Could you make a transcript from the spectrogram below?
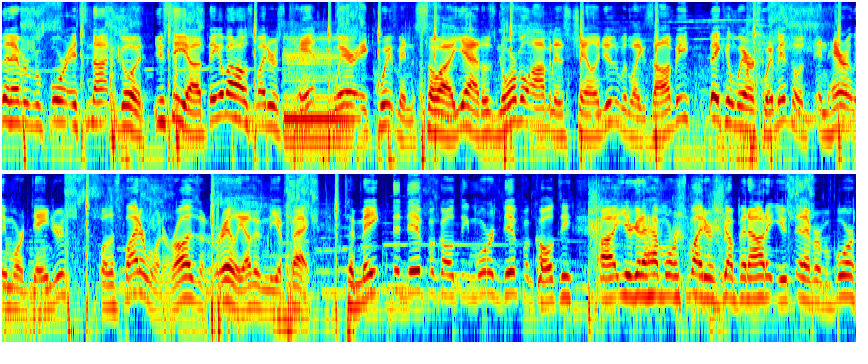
than ever before. It's not good. You see, uh, think about how spiders can't wear equipment. So, uh, yeah, those normal ominous challenges with, like, zombie, they can wear equipment, so it's inherently more dangerous. Well, the spider one wasn't really, other than the effect. To make the difficulty more difficulty, uh, you're gonna have more spiders jumping out at you than ever before,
